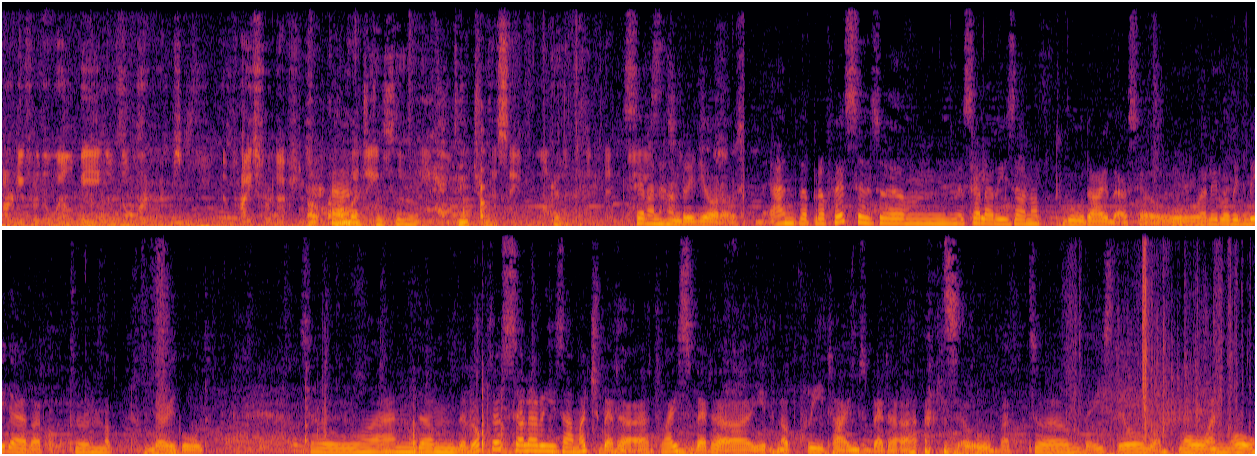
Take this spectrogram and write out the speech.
Party for the well-being of the workers. The price reductions. How, how much does a teacher get? 700 euros. And the professors' um, salaries are not good either, so a little bit bigger, but uh, not very good. So, and um, the doctors' salaries are much better, twice better, if not three times better. so, but um, they still want more and more.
